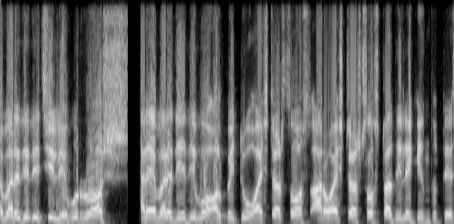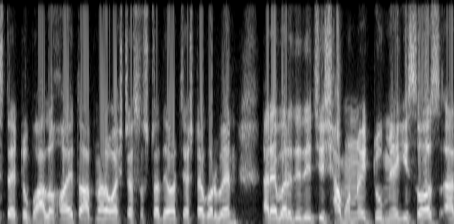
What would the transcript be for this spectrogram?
এবারে দিয়ে দিচ্ছি লেবুর রস। আর এবারে দিয়ে দিব অল্প একটু ওয়েস্টার সস আর ওয়েস্টার সসটা দিলে কিন্তু টেস্টটা একটু ভালো হয়, তো আপনারা ওয়েস্টার সসটা দেওয়ার চেষ্টা করবেন। আর এবারে দিয়ে দিচ্ছি সামান্য একটু ম্যাগি সস আর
